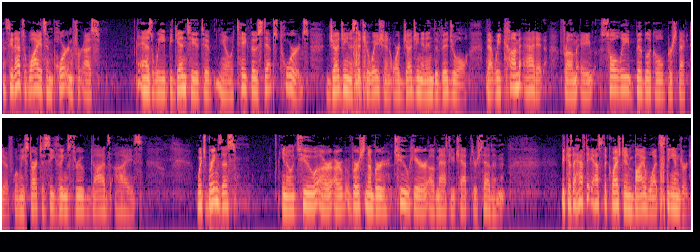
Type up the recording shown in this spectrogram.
And see, that's why it's important for us as we begin to, to, you know, take those steps towards judging a situation or judging an individual, that we come at it from a solely biblical perspective when we start to see things through God's eyes. Which brings us, you know, to our, our verse number two here of Matthew chapter seven. Because I have to ask the question, by what standard?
